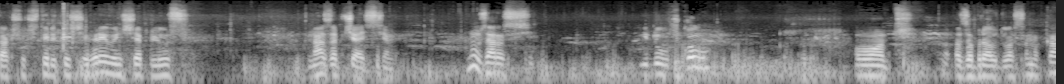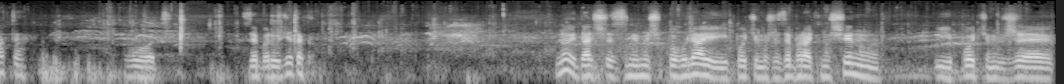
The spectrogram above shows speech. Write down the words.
Так що 4 тисячі гривень ще плюс на запчасті. Ну, зараз йду в школу. От, забрав два самоката. От. Заберу діток. Ну і далі з ними ще погуляю, і потім вже забирати машину, і потім вже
